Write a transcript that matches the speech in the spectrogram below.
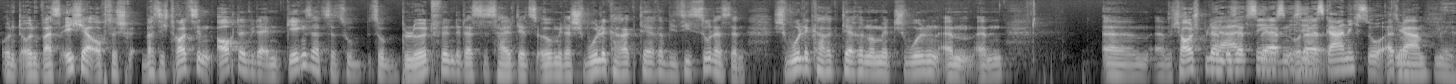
Und, und was ich ja auch so, schre- was ich trotzdem auch dann wieder im Gegensatz dazu so blöd finde, dass es halt jetzt irgendwie das schwule Charaktere, wie siehst du das denn? Schwule Charaktere nur mit schwulen ähm, ähm, ähm, ähm, Schauspielern Ja, ich besetzt das, werden? ich oder sehe das gar nicht so. Also, Ja. nee.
